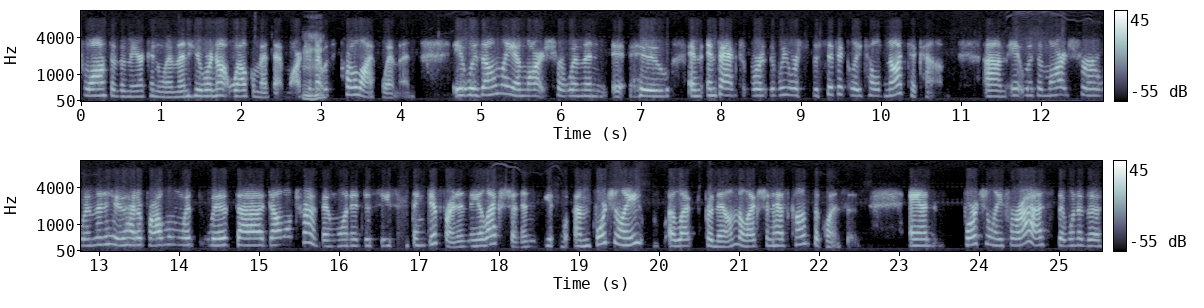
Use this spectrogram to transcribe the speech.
swath of American women, who were not welcome at that march, mm-hmm. and that was pro life women. It was only a march for women eh, who, and in fact, were, we were specifically told not to come. Um, it was a march for women who had a problem with with uh, Donald Trump and wanted to see something different in the election. And unfortunately, elect for them, election has consequences. And fortunately for us, that one of the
